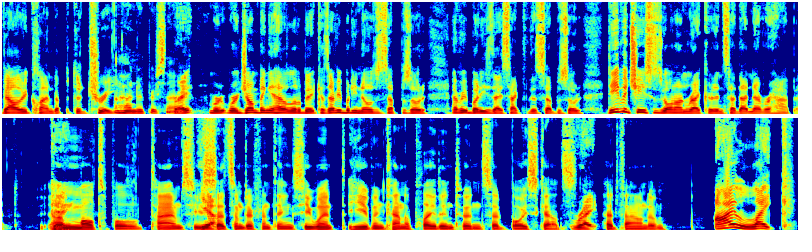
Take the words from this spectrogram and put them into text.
Valerie climbed up the tree. hundred percent. Right? We're, we're jumping ahead a little bit because everybody knows this episode. Everybody's dissected this episode. David Chase has gone on record and said that never happened. Okay? On multiple times, he Yeah. said some different things. He went. He even kind of played into it and said Boy Scouts Right. had found him. I like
